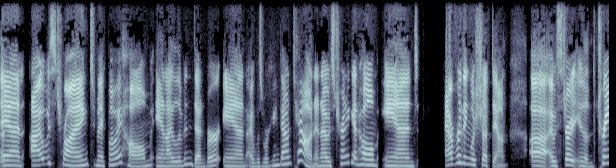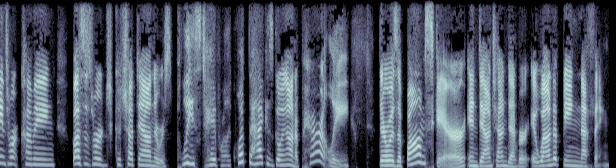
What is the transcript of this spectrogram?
and I was trying to make my way home, and I live in Denver, and I was working downtown, and I was trying to get home, and everything was shut down. Uh, I was starting, you know, the trains weren't coming, buses were shut down. There was police tape. We're like, what the heck is going on? Apparently, there was a bomb scare in downtown Denver. It wound up being nothing.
